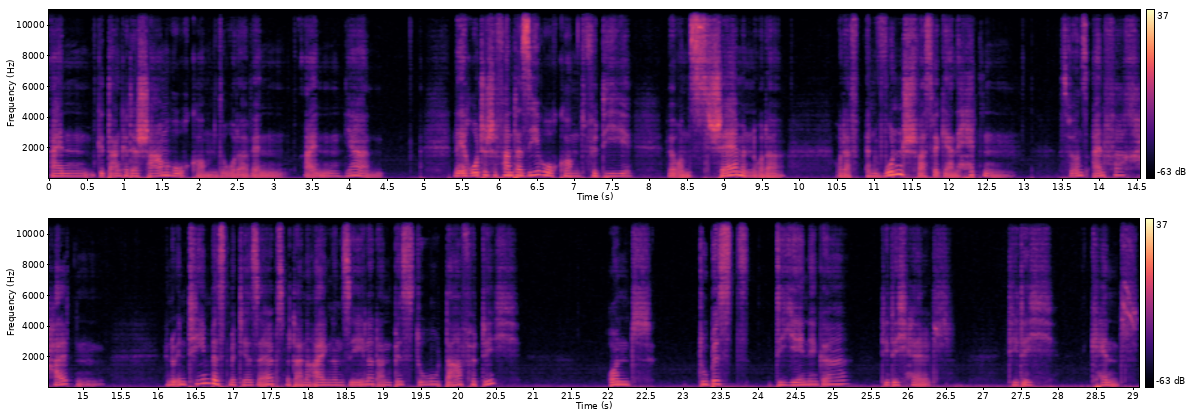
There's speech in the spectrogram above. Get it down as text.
ein Gedanke der Scham hochkommt oder wenn ein, ja, eine erotische Fantasie hochkommt, für die wir uns schämen oder, oder ein Wunsch, was wir gerne hätten, dass wir uns einfach halten. Wenn du intim bist mit dir selbst, mit deiner eigenen Seele, dann bist du da für dich und du bist diejenige, die dich hält, die dich kennt,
